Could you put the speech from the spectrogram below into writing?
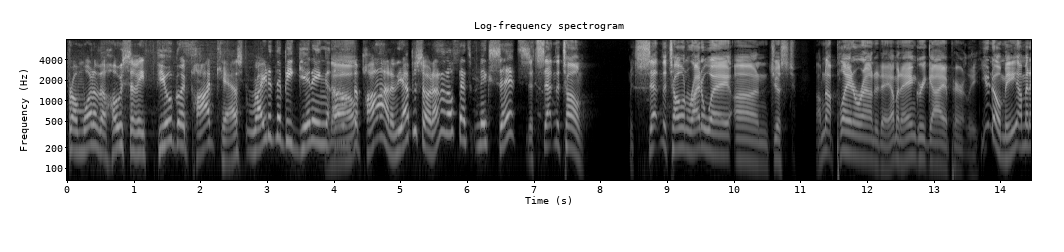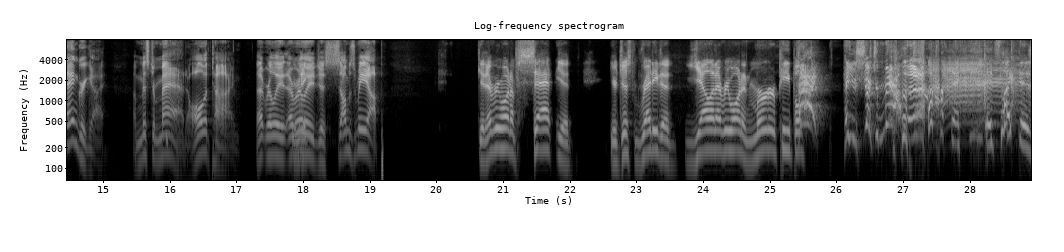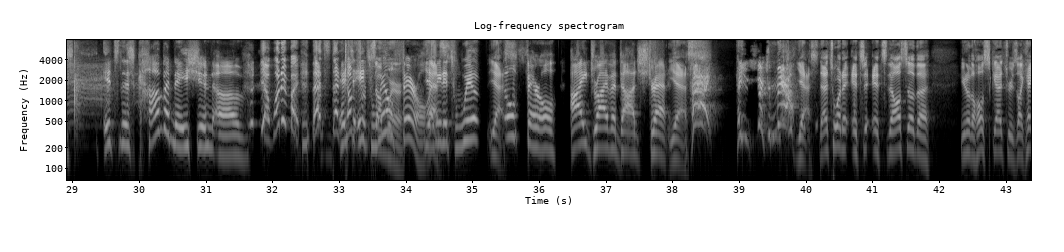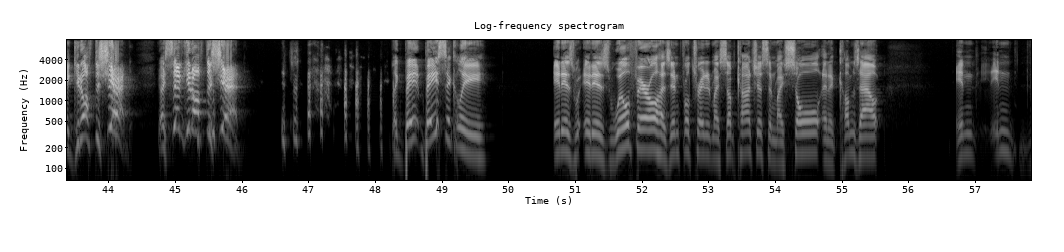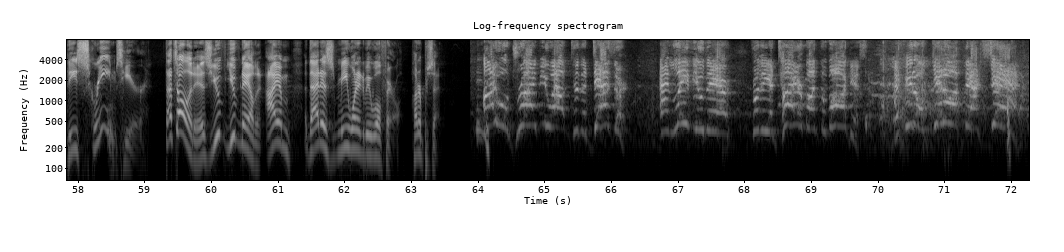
from one of the hosts of a feel good podcast right at the beginning No. of the pod and the episode. I don't know if that makes sense. It's setting the tone. It's setting the tone right away on just, I'm not playing around today. I'm an angry guy, apparently. You know me. I'm an angry guy. I'm Mr. Mad all the time. That really, that You really just sums me up. Get everyone upset. You you're just ready to yell at everyone and murder people. Hey! Hey, you shut your mouth! it's like this. It's this combination of Yeah, what am I? That's that it's, comes it's from somewhere. Will Ferrell. Yes. I mean, it's Will, Yes. Will Ferrell. I drive a Dodge Stratus. yes, hey! Hey, you shut your mouth! yes. That's what it, it's. It's also the, you know, the whole sketch where he's like, "Hey, get off the shed." I said, "Get off the shed." like ba- basically, it is. It is. Will Ferrell has infiltrated my subconscious and my soul, and it comes out in in these screams here. That's all it is. You've you've nailed it. I am. That is me wanting to be Will Ferrell. Hundred percent. I will drive you out to the desert and leave you there for the entire month of August if you don't get off that shed!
